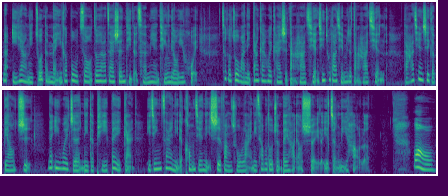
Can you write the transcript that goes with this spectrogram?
那一样，你做的每一个步骤都要在身体的层面停留一会。这个做完，你大概会开始打哈欠，先做到前面就打哈欠了。打哈欠是一个标志，那意味着你的疲惫感已经在你的空间里释放出来，你差不多准备好要睡了，也整理好了。哇哦！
